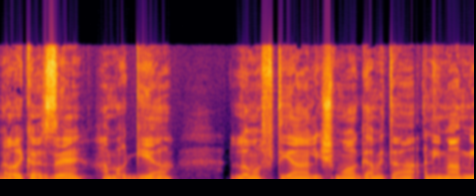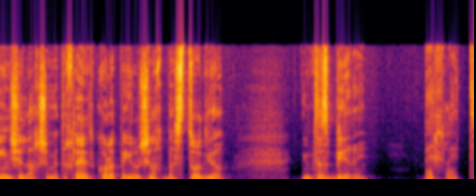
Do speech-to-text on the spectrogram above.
ועל הרקע הזה, המרגיע, לא מפתיע לשמוע גם את האני מאמין שלך, שמתכלל את כל הפעילות שלך בסטודיו, אם תסבירי. בהחלט.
